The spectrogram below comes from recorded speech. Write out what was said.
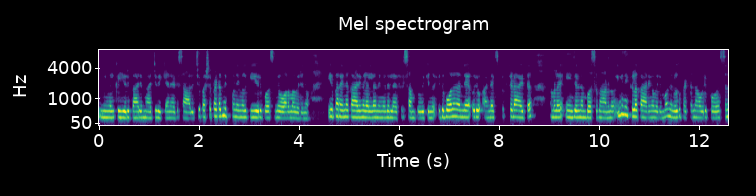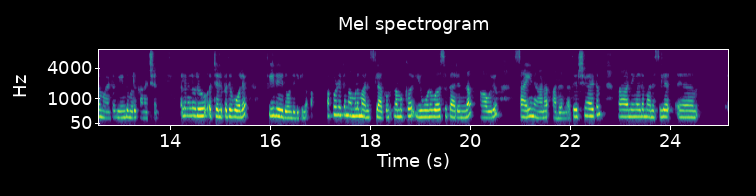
നിങ്ങൾക്ക് ഈ ഒരു കാര്യം മാറ്റി വെക്കാനായിട്ട് സാധിച്ചു. പക്ഷെ പെട്ടെന്ന് ഇപ്പോൾ നിങ്ങൾക്ക് ഈ ഒരു പേഴ്സന്റെ ഓർമ്മ വരുന്നു. ഈ പറയുന്ന കാര്യങ്ങളെല്ലാം നിങ്ങളുടെ ലൈഫിൽ സംഭവിക്കുന്നു. ഇതുപോലെ തന്നെ ഒരു അൺഎക്സ്പെക്റ്റഡ് ആയിട്ട് നമ്മൾ ഏഞ്ചൽ നമ്പേഴ്സ് കാണുന്നു. ഇങ്ങനെയൊക്കെയുള്ള കാര്യങ്ങൾ വരുമ്പോൾ നിങ്ങൾക്ക് പെട്ടെന്ന് ആ ഒരു പേഴ്സണുമായിട്ട് വീണ്ടും ഒരു കണക്ഷൻ അല്ലെങ്കിൽ ഒരു ടെലിപ്പതി പോലെ ഫീൽ ചെയ്തുകൊണ്ടിരിക്കുന്നു. അപ്പോഴേക്കും നമ്മൾ മനസ്സിലാക്കും നമുക്ക് യൂണിവേഴ്സ് തരുന്ന ആ ഒരു സൈനാണ് അതെന്ന്. തീർച്ചയായിട്ടും നിങ്ങളുടെ മനസ്സിൽ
